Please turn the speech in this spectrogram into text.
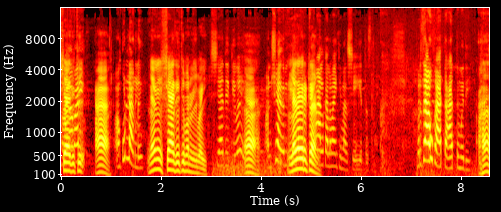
शहा देती हा. अं, कुठं लागले? नाही नाही शहा देती म्हणाली बाई. शिया देते बाई हा. आणि शिया लगेच रिटर्न मालकाला माहिती मला शिया येतच नाही. बरं जाऊ का आता आतमध्ये? हा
